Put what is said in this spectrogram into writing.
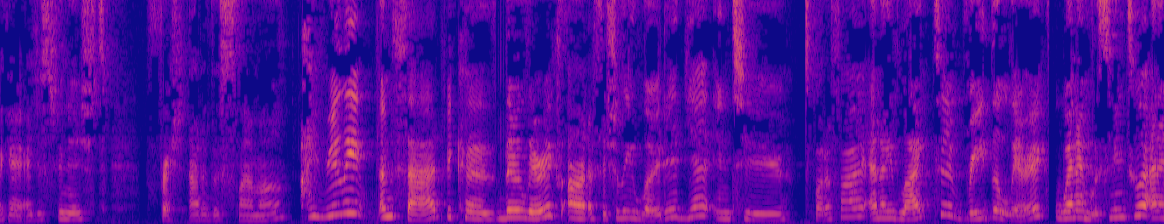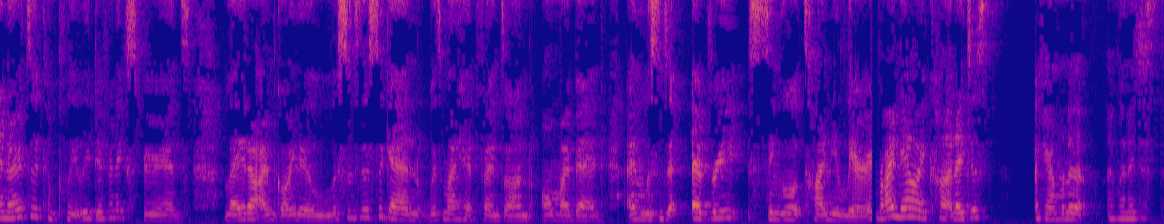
Okay, I just finished fresh out of the slammer. I really am sad because their lyrics aren't officially loaded yet into Spotify and I like to read the lyrics when I'm listening to it and I know it's a completely different experience. Later I'm going to listen to this again with my headphones on on my bed and listen to every single tiny lyric. Right now I can't and I just okay I'm gonna I'm gonna just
